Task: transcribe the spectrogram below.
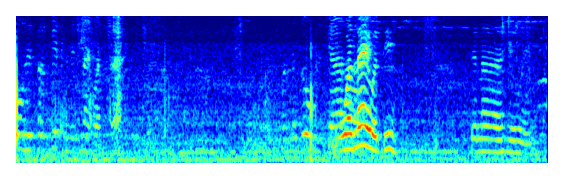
गौरी तर भेटलीच नाही वाटतं. पण गौरीच्या वला आहे होती. त्यानं हे होईल बाबा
